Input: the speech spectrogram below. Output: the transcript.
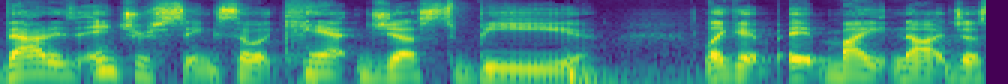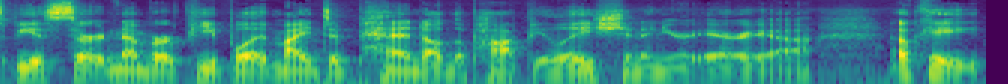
That is interesting. So it can't just be, like, it, it might not just be a certain number of people, it might depend on the population in your area. Okay.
